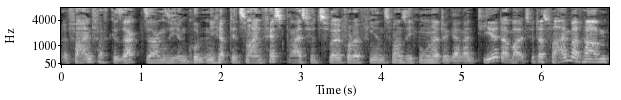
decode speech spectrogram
Vereinfacht gesagt sagen sie ihren Kunden, ich habe dir zwar einen Festpreis für 12 oder 24 Monate garantiert, aber als wir das vereinbart haben,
